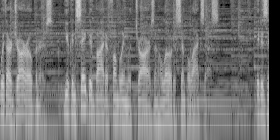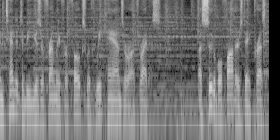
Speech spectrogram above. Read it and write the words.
With our jar openers, you can say goodbye to fumbling with jars and hello to simple access. It is intended to be user friendly for folks with weak hands or arthritis. A suitable Father's Day present.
